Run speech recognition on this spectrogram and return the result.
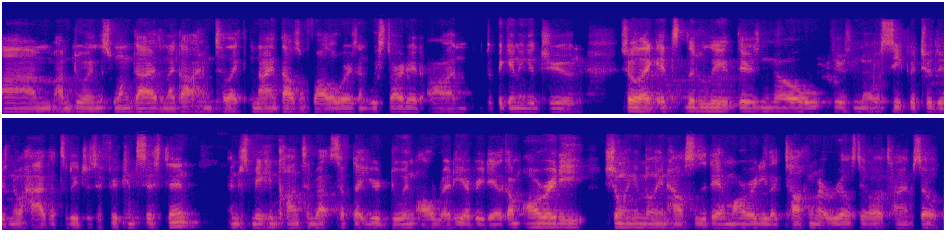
Um, I'm doing this one guy's and I got him to like 9,000 followers and we started on the beginning of June. So like it's literally there's no there's no secret to there's no hack. It's literally just if you're consistent and just making content about stuff that you're doing already every day. Like I'm already showing a million houses a day. I'm already like talking about real estate all the time. So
